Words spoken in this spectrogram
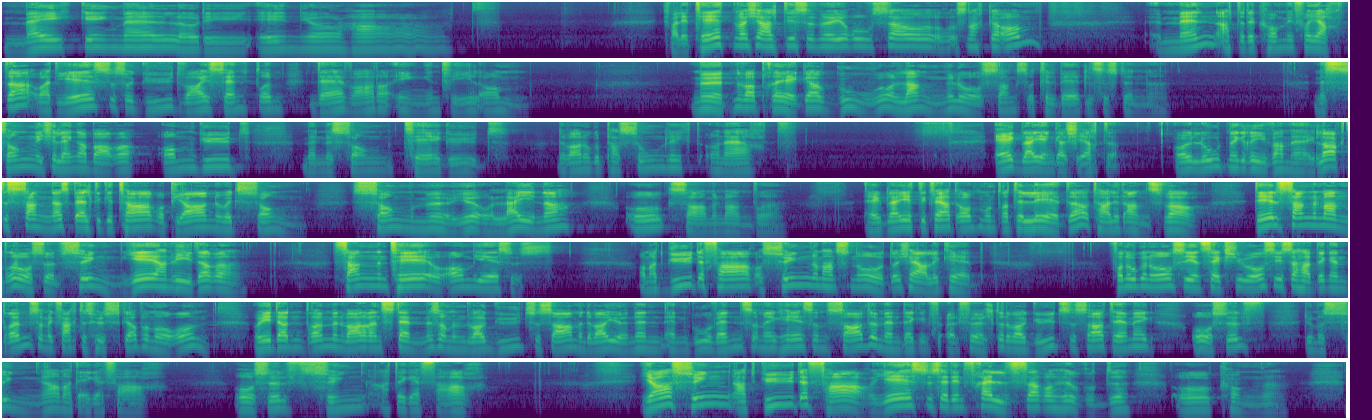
Making melody in your heart. Kvaliteten var ikke alltid så mye rosa å snakke om, men at det kom ifra hjertet, og at Jesus og Gud var i sentrum, det var det ingen tvil om. Møtene var preget av gode og lange lovsangs- og tilbedelsesstunder. Vi sang ikke lenger bare om Gud, men vi sang til Gud. Det var noe personlig og nært. Jeg ble engasjert og jeg lot meg rive med. Jeg lagde sanger, spilte gitar og piano, og jeg sang. Sang mye alene og sammen med andre. Jeg ble etter hvert oppmuntret til å lede og ta litt ansvar. Del sangen med andre, Åshild. Syng, gi han videre. Sangen til og om Jesus. Om at Gud er far, og syng om hans nåde og kjærlighet. For noen år siden, seks-sju år siden så hadde jeg en drøm som jeg faktisk husker på morgenen. Og I den drømmen var det en stemme som det var Gud som sa, men det var gjennom en, en, god venn som jeg har, som sa det. Men jeg følte det var Gud som sa til meg, 'Åsulf, du må synge om at jeg er far.' Åsulf, syng at jeg er far. Ja, syng at Gud er far. Jesus er din frelser og hyrde og konge.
